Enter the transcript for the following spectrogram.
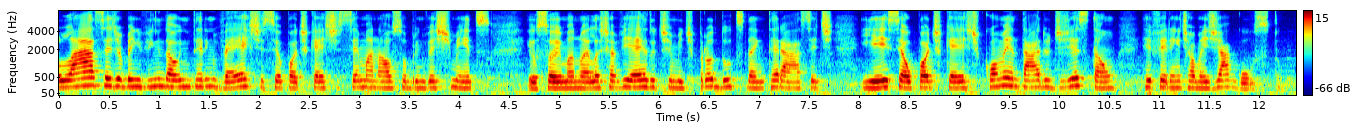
Olá, seja bem-vindo ao Interinvest, seu podcast semanal sobre investimentos. Eu sou a Emanuela Xavier, do time de produtos da Interasset, e esse é o podcast Comentário de Gestão referente ao mês de agosto.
